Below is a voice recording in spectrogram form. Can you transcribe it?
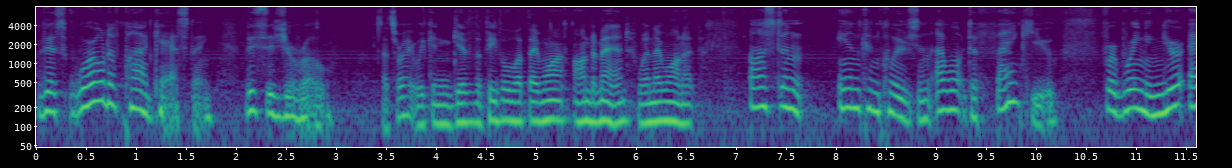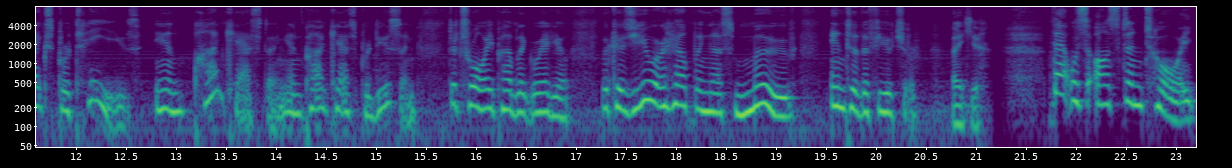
this world of podcasting, this is your role. That's right. We can give the people what they want on demand when they want it. Austin, in conclusion, I want to thank you for bringing your expertise in podcasting and podcast producing to Troy Public Radio because you are helping us move into the future. Thank you. That was Austin Toy,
